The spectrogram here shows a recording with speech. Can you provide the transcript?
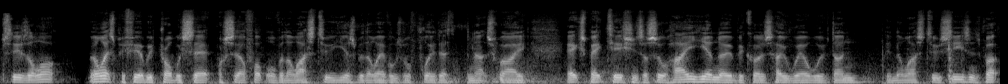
says a lot. Well, let's be fair, we've probably set ourselves up over the last two years with the levels we've played at, and that's why expectations are so high here now because how well we've done in the last two seasons. But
